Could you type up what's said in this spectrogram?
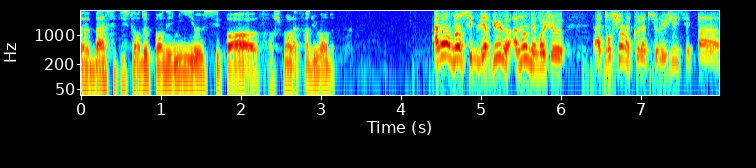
euh, bah, cette histoire de pandémie, c'est pas franchement la fin du monde. Ah non, non, c'est une virgule. Ah non, mais moi je attention, la collapsologie, c'est pas.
